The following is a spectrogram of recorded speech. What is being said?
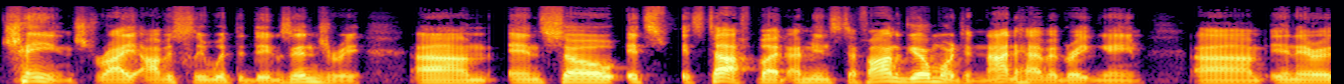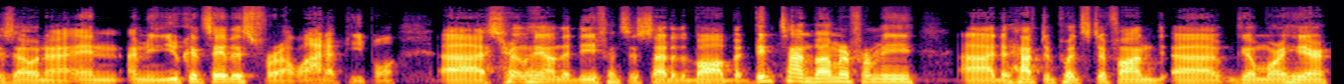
changed, right? Obviously, with the Diggs injury. Um, and so it's it's tough. But I mean, Stephon Gilmore did not have a great game um, in Arizona. And I mean, you could say this for a lot of people, uh, certainly on the defensive side of the ball, but big time bummer for me uh, to have to put Stephon uh, Gilmore here.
